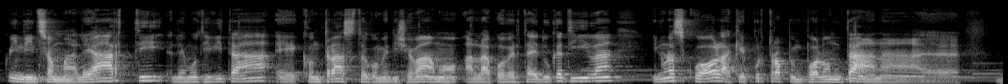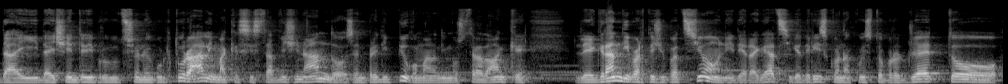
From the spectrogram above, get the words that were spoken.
Quindi insomma le arti, l'emotività e contrasto, come dicevamo, alla povertà educativa in una scuola che purtroppo è un po' lontana eh, dai, dai, centri di produzione culturali, ma che si sta avvicinando sempre di più, come hanno dimostrato anche le grandi partecipazioni dei ragazzi che aderiscono a questo progetto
